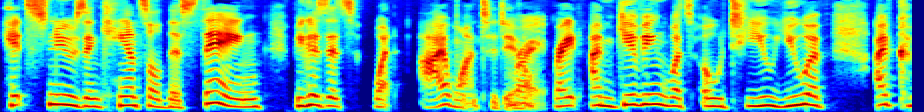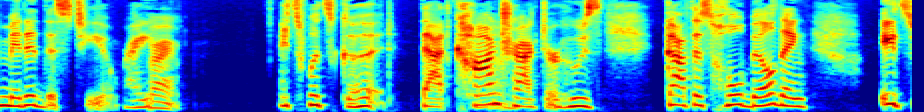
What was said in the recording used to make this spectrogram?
hit snooze and cancel this thing because it's what I want to do, Right. right? I'm giving what's owed to you. You have, I've committed this to you, right? Right. It's what's good. That contractor who's got this whole building, it's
